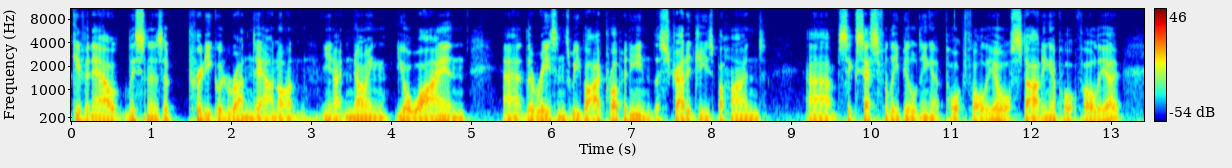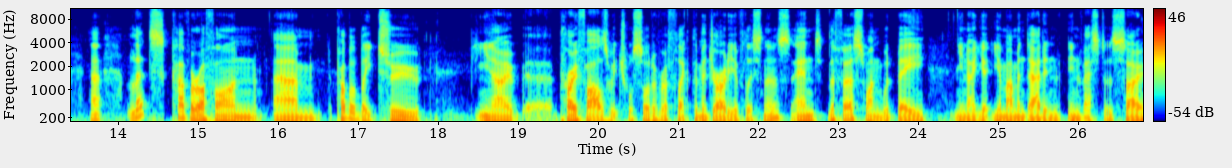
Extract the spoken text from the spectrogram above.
given our listeners a pretty good rundown on you know knowing your why and uh, the reasons we buy property and the strategies behind uh, successfully building a portfolio or starting a portfolio. Uh, let's cover off on um, probably two, you know, uh, profiles which will sort of reflect the majority of listeners. And the first one would be, you know, your, your mum and dad in, investors. So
